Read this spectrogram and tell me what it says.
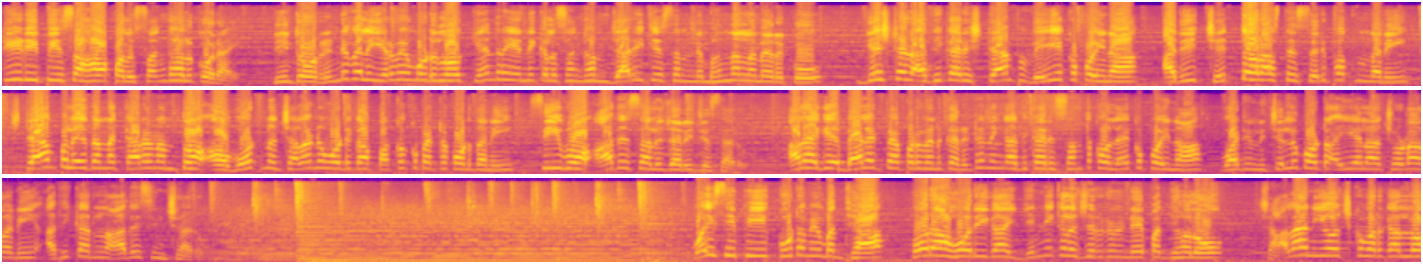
టీడీపీ సహా పలు సంఘాలు కోరాయి. దీంతో రెండు వేల ఇరవై మూడులో కేంద్ర ఎన్నికల సంఘం జారీ చేసిన నిబంధనల మేరకు గెస్టెడ్ అధికారి స్టాంప్ వేయకపోయినా అది చేత్తో రాస్తే సరిపోతుందని స్టాంప్ లేదన్న కారణంతో ఆ ఓటును చలని ఓటుగా పక్కకు పెట్టకూడదని సీఓ ఆదేశాలు జారీ చేశారు. అలాగే బ్యాలెట్ పేపర్ వెనుక రిటర్నింగ్ అధికారి సంతకం లేకపోయినా వాటిని చెల్లుబాటు అయ్యేలా చూడాలని అధికారులను ఆదేశించారు. వైసీపీ కూటమి మధ్య హోరాహోరీగా ఎన్నికలు జరిగిన నేపథ్యంలో చాలా నియోజకవర్గాల్లో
